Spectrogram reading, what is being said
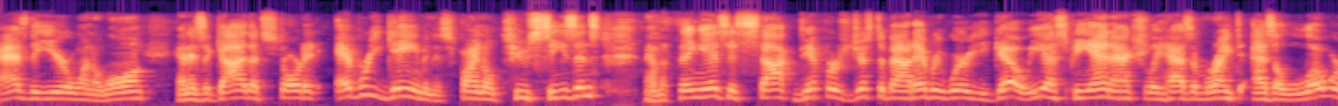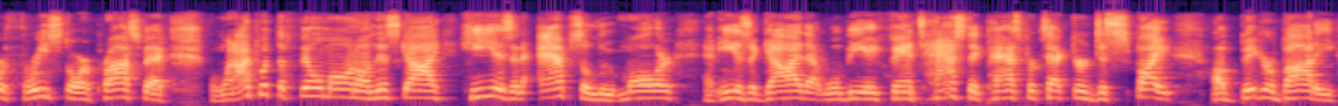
as the year went along and is a guy that started every game in his final two seasons. Now, the thing is, his stock differs just about everywhere you go. ESPN actually has him ranked as a lower three star prospect. But when I put the film on on this guy, he is an absolute mauler, and he is a guy that will be a fantastic pass protector despite a bigger body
